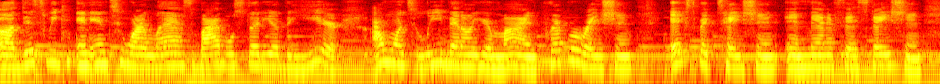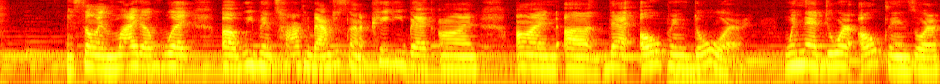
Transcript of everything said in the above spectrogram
uh, this week and into our last Bible study of the year. I want to leave that on your mind preparation, expectation, and manifestation. And so, in light of what uh, we've been talking about, I'm just going to piggyback on on uh, that open door when that door opens, or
